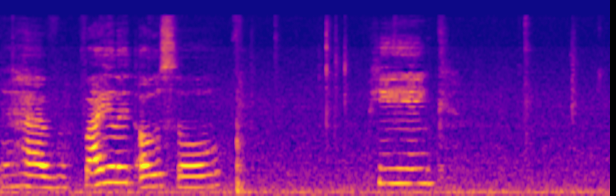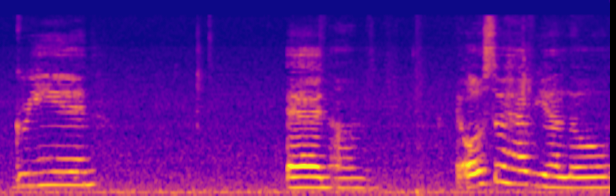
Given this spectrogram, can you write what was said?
I have violet also. Pink. Green. And um, I also have yellow.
